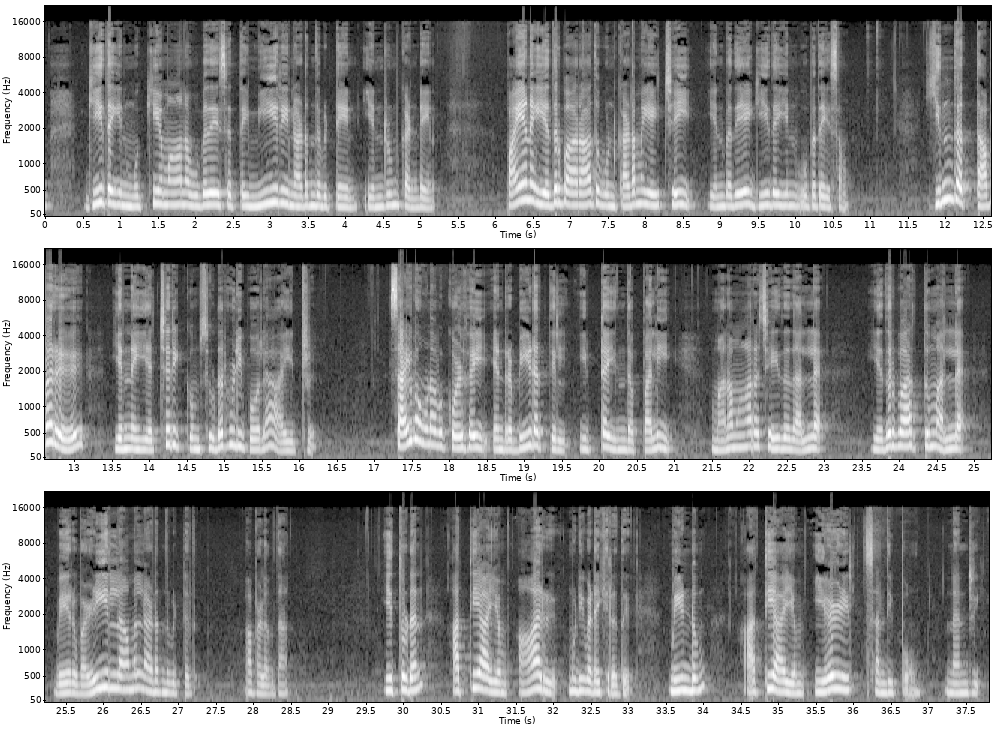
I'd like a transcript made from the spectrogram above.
கீதையின் முக்கியமான உபதேசத்தை மீறி நடந்துவிட்டேன் என்றும் கண்டேன். பயனை எதிர்பாராது உன் கடமையை செய் என்பதே கீதையின் உபதேசம். இந்த தவறு என்னை எச்சரிக்கும் சுடர்ொளி போல ஆயிற்று. சைவ உணவுக் கொள்கை என்ற பீடத்தில் இட்ட இந்த பலி மனமாற செய்தது அல்ல எதிர்பார்த்தும் அல்ல வேறு வழியில்லாமல் நடந்துவிட்டது அவ்வளவுதான். இத்துடன் அத்தியாயம் ஆறு முடிவடைகிறது. மீண்டும் அத்தியாயம் ஏழில் சந்திப்போம். நன்றி.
